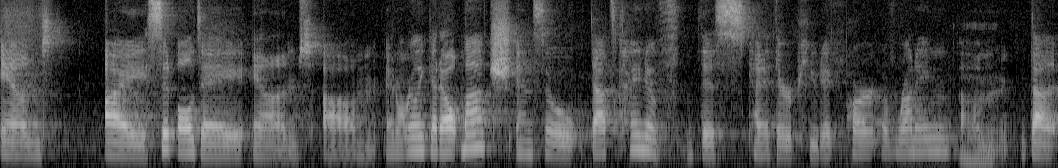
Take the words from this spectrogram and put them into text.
And I sit all day and um, I don't really get out much. And so that's kind of this kind of therapeutic part of running um, mm. that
